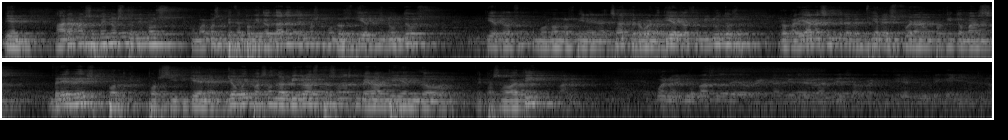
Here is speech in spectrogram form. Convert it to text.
Bien, ahora más o menos tenemos, como hemos empezado un poquito tarde, tenemos como unos 10 minutos, 10, 12, como no nos vienen a echar, pero bueno, 10, 12 minutos. Rogaría las intervenciones fueran un poquito más breves, por, por si quieren. Yo voy pasando el micro a las personas que me van pidiendo, he pasado a ti. Bueno, yo paso de organizaciones grandes a organizaciones muy pequeñas, ¿no?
